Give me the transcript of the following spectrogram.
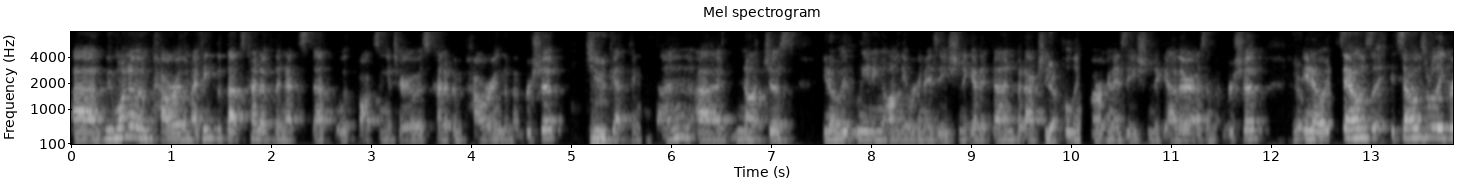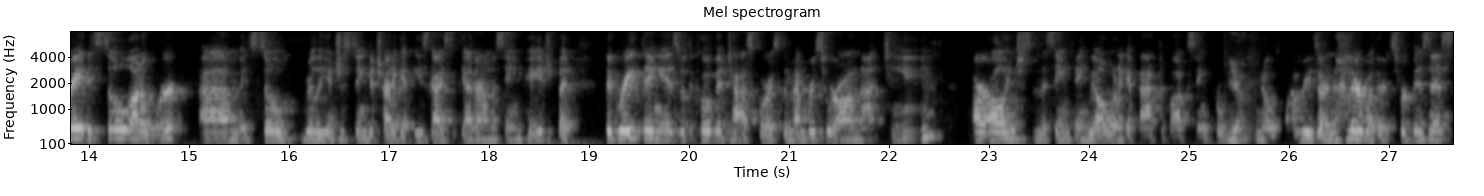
Um, we want to empower them. I think that that's kind of the next step with Boxing Ontario is kind of empowering the membership to mm. get things done, uh, not just you know leaning on the organization to get it done, but actually yeah. pulling the organization together as a membership. Yep. You know, it sounds it sounds really great. It's still a lot of work. Um, it's still really interesting to try to get these guys together on the same page. But the great thing is with the COVID task force, the members who are on that team are all interested in the same thing. We all want to get back to boxing for yeah. you know one reason or another, whether it's for business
